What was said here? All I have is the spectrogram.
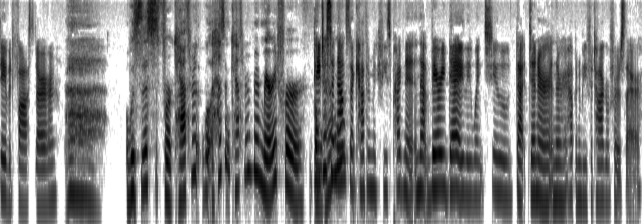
David Foster. was this for Katharine? Well, hasn't Katharine been married for? They just announced that Katharine McPhee's pregnant, and that very day they went to that dinner, and there happened to be photographers there.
